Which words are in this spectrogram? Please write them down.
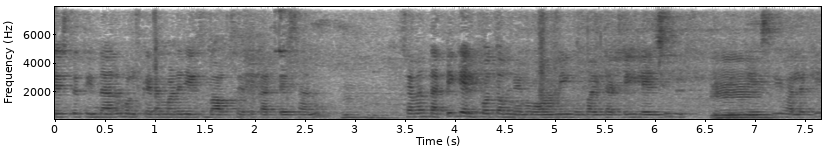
చేస్తే తిన్నారు ములక్కాయ టమాటా చేసి బాక్స్ అయితే కట్టేశాను. సెవెన్ థర్టీకి వెళ్ళిపోతాం మేము మార్నింగ్ ఫైవ్ థర్టీ లేచి చేసి వాళ్ళకి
